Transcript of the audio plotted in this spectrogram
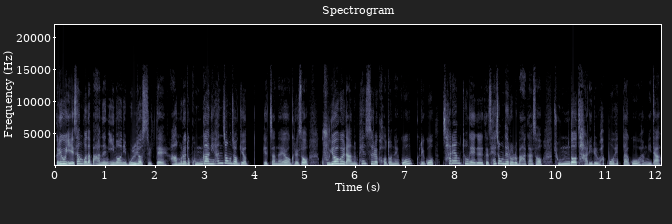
그리고 예상보다 많은 인원이 몰렸을 때 아무래도 공간이 한정적이었 겠잖아요. 그래서 구역을 나눈 펜스를 걷어내고 그리고 차량 통행을 그 세종대로로 막아서 좀 더 자리를 확보했다고 합니다.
